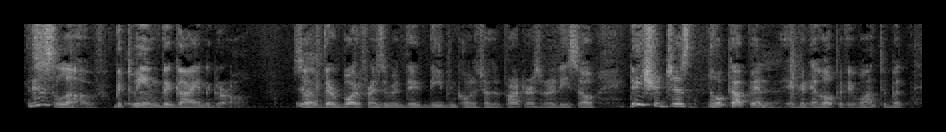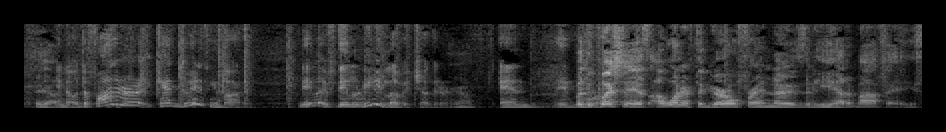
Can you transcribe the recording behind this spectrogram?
this is love between Yeah. the guy and the girl. So Yeah. if they're boyfriends, even they, they even call each other partners already. So they should just hook up and even elope if they want to. But Yeah. you know, the father can't do anything about it. They if they really love each other, Yeah. and it, But the question is, I wonder if the girlfriend knows that he had a bi phase.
